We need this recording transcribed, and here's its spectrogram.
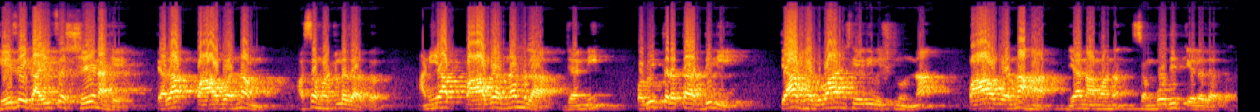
हे जे गाईचं शेण आहे त्याला पावनम असं म्हटलं जातं. आणि या पावनमला ज्यांनी पवित्रता दिली त्या भगवान श्री विष्णूंना पावनहा या नामानं संबोधित केलं जातं.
